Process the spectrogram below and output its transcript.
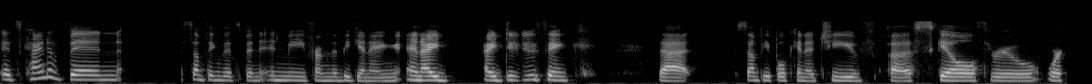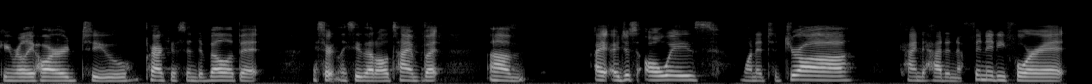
it's kind of been something that's been in me from the beginning, and I I do think that some people can achieve a skill through working really hard to practice and develop it. I certainly see that all the time, but um, I, I just always wanted to draw, kind of had an affinity for it.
